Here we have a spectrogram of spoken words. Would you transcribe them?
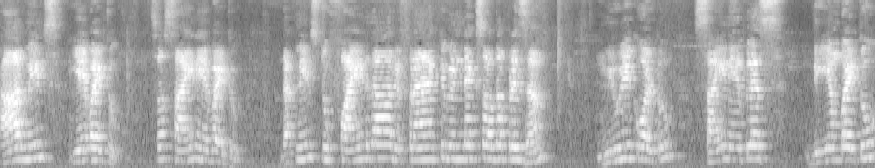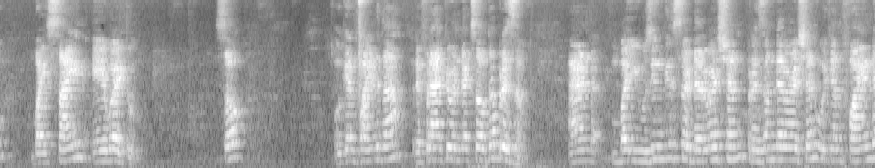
r means a by 2 so sine a by 2 that means to find the refractive index of the prism mu equal to sine a plus dm by 2 by sine a by 2 so we can find the refractive index of the prism. And by using this derivation prism derivation we can find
